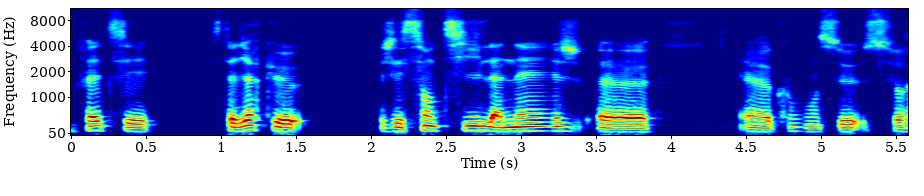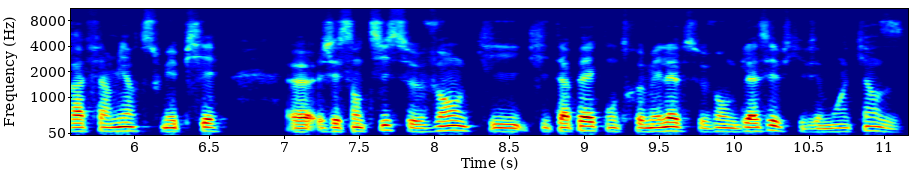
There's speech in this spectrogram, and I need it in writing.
En fait, c'est, c'est-à-dire que j'ai senti la neige euh, euh, se, se, raffermir sous mes pieds. j'ai senti ce vent qui, tapait contre mes lèvres, ce vent glacé, parce qu'il faisait moins 15.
